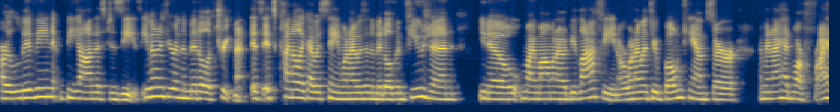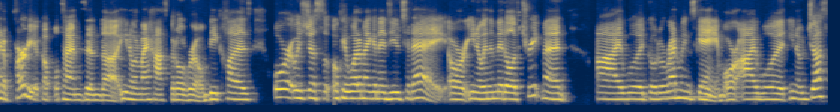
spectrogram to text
are living beyond this disease even if you're in the middle of treatment it's it's kind of like i was saying when i was in the middle of infusion you know, my mom and I would be laughing. Or when I went through bone cancer, I mean, I had more, I had a party a couple times in the, you know, in my hospital room because, or it was just, okay, what am I going to do today? Or, you know, in the middle of treatment, I would go to a Red Wings game or I would, you know, just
